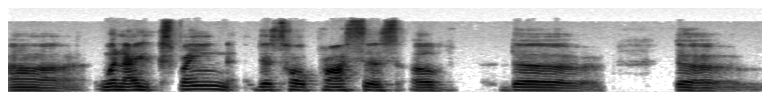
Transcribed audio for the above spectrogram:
uh, when I explain this whole process of the the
